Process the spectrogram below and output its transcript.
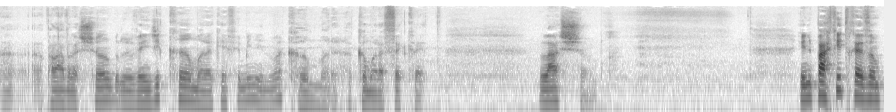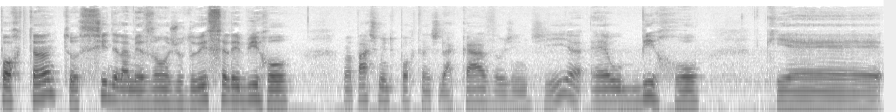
A, a palavra chambre vem de câmara, que é feminino, a câmara, a câmara secrète. La chambre. Une partie très importante aussi de la maison aujourd'hui, c'est le bureau. Uma parte muito importante da casa hoje em dia é o bureau, que é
